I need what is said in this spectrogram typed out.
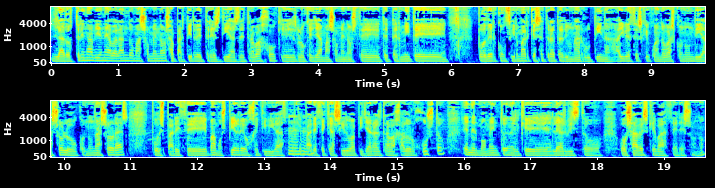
La doctrina viene avalando más o menos a partir de tres días de trabajo, que es lo que ya más o menos te, te permite poder confirmar que se trata de una rutina. Hay veces que cuando vas con un día solo o con unas horas, pues parece, vamos, pierde objetividad, porque uh -huh. parece que has ido a pillar al trabajador justo en el momento en el que le has visto o sabes que va a hacer eso, ¿no?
